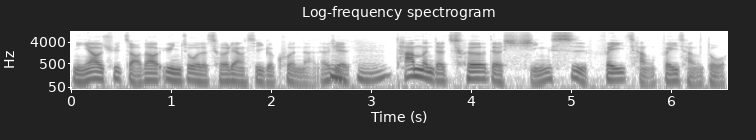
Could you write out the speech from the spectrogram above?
你要去找到运作的车辆是一个困难，而且他们的车的形式非常非常多。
